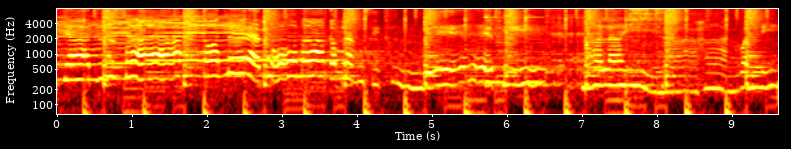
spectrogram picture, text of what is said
ดอย่าถือสา ตอนแม่โทรมากำลังสิขึ้นเวที มาไล่นาหานวันนี้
